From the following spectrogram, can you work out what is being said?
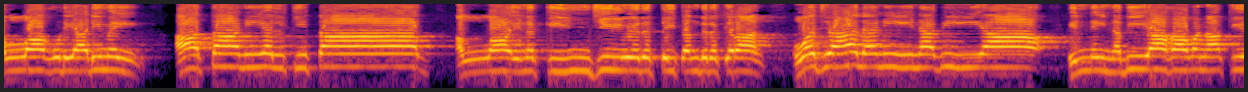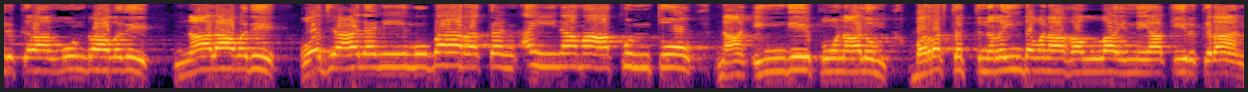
அல்லாஹுடைய அடிமை. ஆத்தானியல் கிதாப். அல்லாஹ் எனக்கு இஞ்சில் வேதத்தை தந்திருக்கிறான். என்னை நபியாக அவன் ஆக்கி இருக்கிறான் மூன்றாவது நாலாவது நான் எங்கே போனாலும் பரக்கத் நிறைந்தவனாக அல்லாஹ் என்னை ஆக்கி இருக்கிறான்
